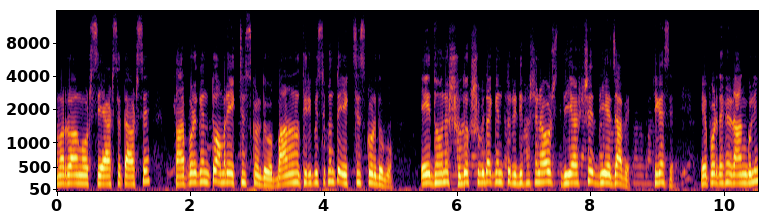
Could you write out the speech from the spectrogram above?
আমার রং উঠছে আসছে, তা আসছে, তারপরে কিন্তু আমরা এক্সচেঞ্জ করে দেবো। বানানো থ্রি পিসও কিন্তু এক্সচেঞ্জ করে দেবো। এই ধরনের সুযোগ সুবিধা কিন্তু রিদি ফ্যাশন হাউস দিয়ে আসছে, দিয়ে যাবে, ঠিক আছে? এরপরে দেখেন রাঙ্গুলি।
